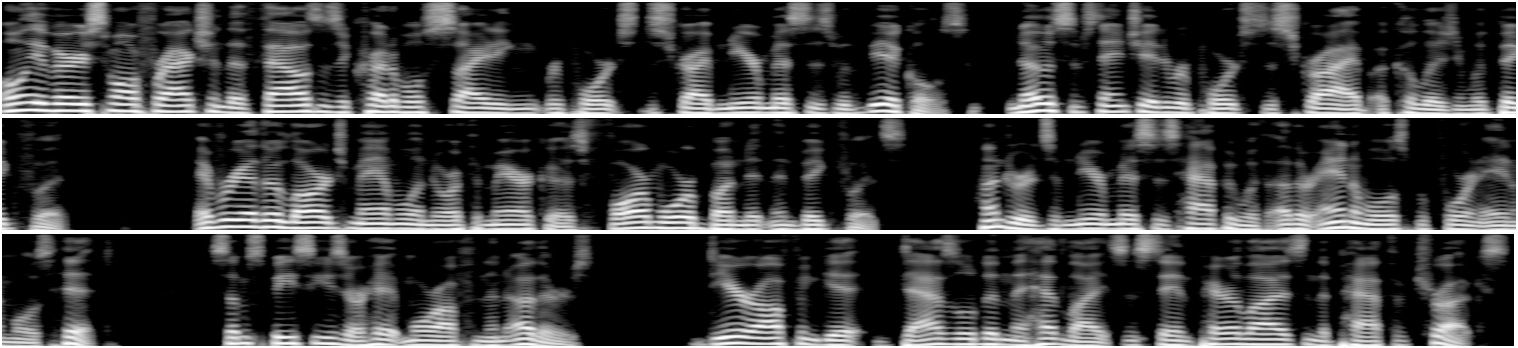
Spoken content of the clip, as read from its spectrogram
Only a very small fraction of the thousands of credible sighting reports describe near misses with vehicles. No substantiated reports describe a collision with Bigfoot. Every other large mammal in North America is far more abundant than Bigfoot's. Hundreds of near misses happen with other animals before an animal is hit. Some species are hit more often than others. Deer often get dazzled in the headlights and stand paralyzed in the path of trucks.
